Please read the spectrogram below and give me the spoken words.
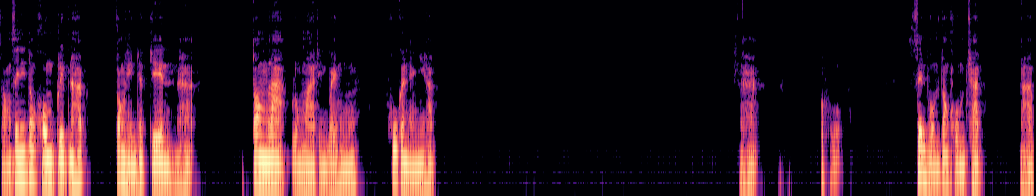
สองเส้นนี้ต้องคมกริบนะครับ ต้องเห็นชัดเจนนะฮะต้องลากลงมาถึงใบหูคู่กันอย่างนี้ครับนะฮะโอ้โหเส้นผมต้องคมชัดนะครับ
